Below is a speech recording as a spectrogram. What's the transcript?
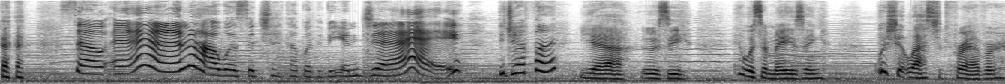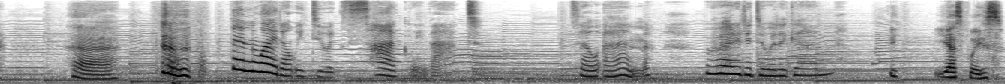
So, N, how was the checkup with V and J? Did you have fun? yeah, Uzi. It was amazing. Wish it lasted forever. Ah. Then why don't we do exactly that? So, N, ready to do it again? yes, please.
